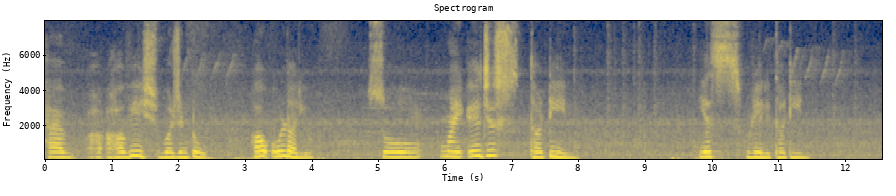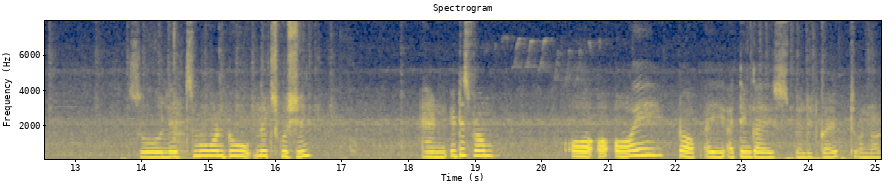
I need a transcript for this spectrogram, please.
have Havish version 2 how old are you? So my age is 13 yes really 13 so let's move on to next question. And it is from Oi top. I, I think I spelled it correct or not.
